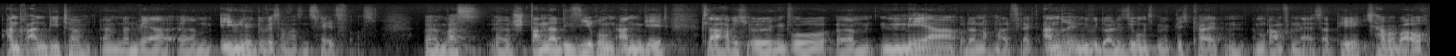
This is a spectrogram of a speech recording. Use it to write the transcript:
andere Anbieter, ähm, dann wäre ähm, Emil gewissermaßen Salesforce. Ähm, was äh, Standardisierung angeht. Klar habe ich irgendwo ähm, mehr oder nochmal vielleicht andere Individualisierungsmöglichkeiten im Rahmen von der SAP. Ich habe aber auch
